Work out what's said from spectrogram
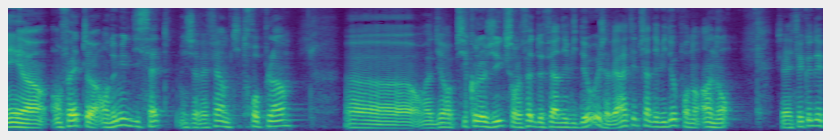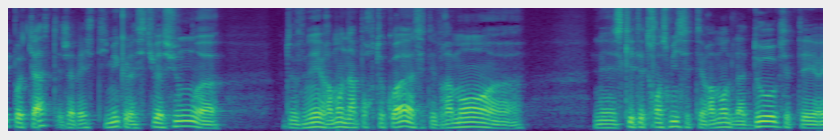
et en fait, en 2017, j'avais fait un petit trop plein euh, on va dire, psychologique sur le fait de faire des vidéos. Et j'avais arrêté de faire des vidéos pendant un an. J'avais fait que des podcasts. J'avais estimé que la situation euh, devenait vraiment n'importe quoi. C'était vraiment... Euh, ce qui était transmis, c'était vraiment de la dope. C'était,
